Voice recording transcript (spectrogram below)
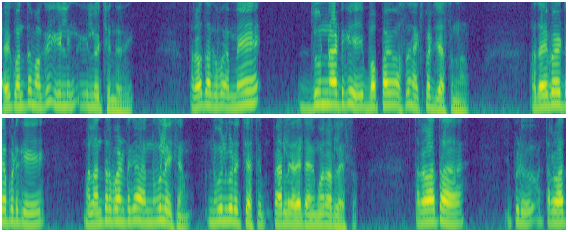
అవి కొంత మాకు ఇల్లు ఇల్లు వచ్చింది అది. తర్వాత ఒక మే జూన్ నాటికి బొప్పాయి వస్తుందని ఎక్స్పెక్ట్ చేస్తున్నాం. అది అయిపోయేటప్పటికి మళ్ళీ అంతర పంటగా నువ్వులు వేసాం. నువ్వులు కూడా వచ్చేస్తాయి పేర్లు అదే టైం మోరర్లెస్ తర్వాత ఇప్పుడు తర్వాత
